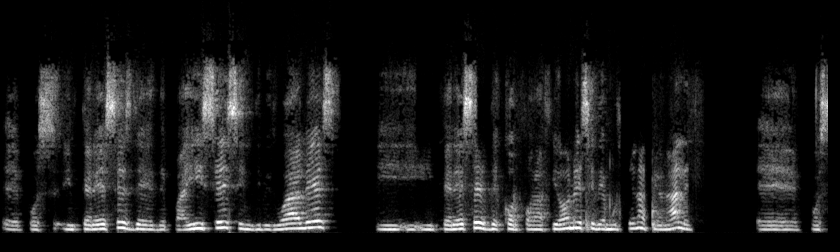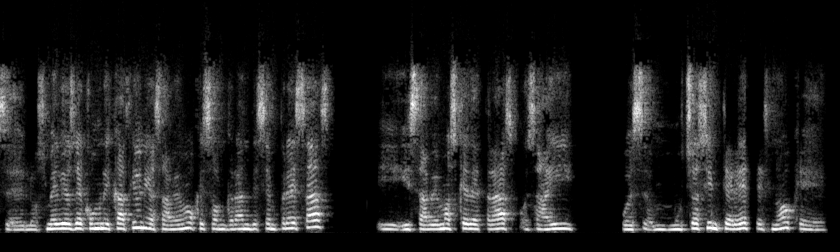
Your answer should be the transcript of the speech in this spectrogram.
eh, pues intereses de, de, países individuales y, y, intereses de corporaciones y de multinacionales. Eh, pues eh, los medios de comunicación ya sabemos que son grandes empresas y, sabemos que detrás pues hay pues muchos intereses, ¿no? Que,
